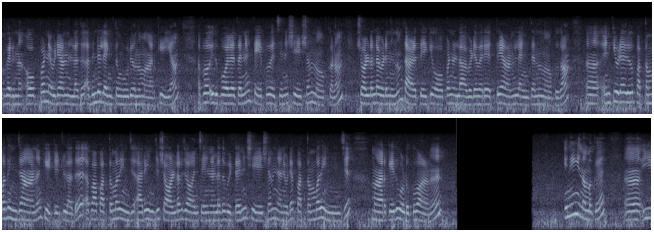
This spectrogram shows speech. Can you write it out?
വരുന്ന ഓപ്പൺ എവിടെയാണുള്ളത് അതിന്റെ ലെങ്ത്തും കൂടി ഒന്ന് മാർക്ക് ചെയ്യാം. അപ്പോൾ ഇതുപോലെ തന്നെ ടേപ്പ് വെച്ചതിന് ശേഷം നോക്കണം. ഷോൾഡറിന്റെ അവിടെ നിന്നും താഴത്തേക്ക് ഓപ്പൺ ഉള്ള അവിടെ വരെ എത്രയാണ് ലെങ്ത് എന്ന് നോക്കുക. എനിക്കിവിടെ ഒരു പത്തൊമ്പത് ഇഞ്ചാണ് കിട്ടിയിട്ടുള്ളത്. അപ്പോൾ ആ പത്തൊമ്പത് ഇഞ്ച് അര ഇഞ്ച് ഷോൾഡർ ജോയിൻ ചെയ്യാനുള്ളത് വിട്ടതിന് ശേഷം ഞാനിവിടെ പത്തൊമ്പത് ഇഞ്ച് മാർക്ക് ചെയ്ത് കൊടുക്കുവാണ്. ഇനി നമുക്ക് ഈ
